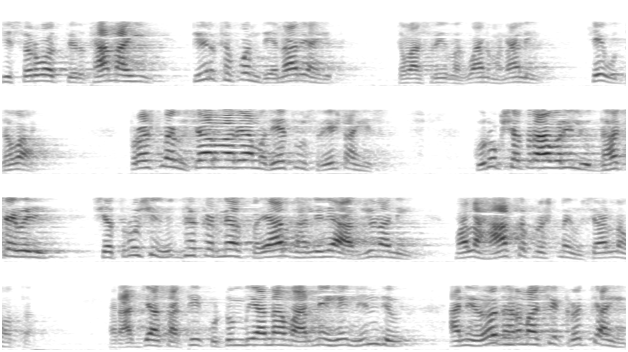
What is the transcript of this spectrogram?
ही सर्व तीर्थांनाही तीर्थ पण देणारे आहेत. तेव्हा श्री भगवान म्हणाले हे उद्धवा प्रश्न विचारणाऱ्यामध्ये तू श्रेष्ठ आहेस. कुरुक्षेत्रावरील युद्धाच्या वेळी शत्रूशी युद्ध करण्यास तयार झालेल्या अर्जुनाने मला हाच प्रश्न विचारला होता. राज्यासाठी कुटुंबियांना मारणे हे निंद्य आणि अधर्माचे कृत्य आहे.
